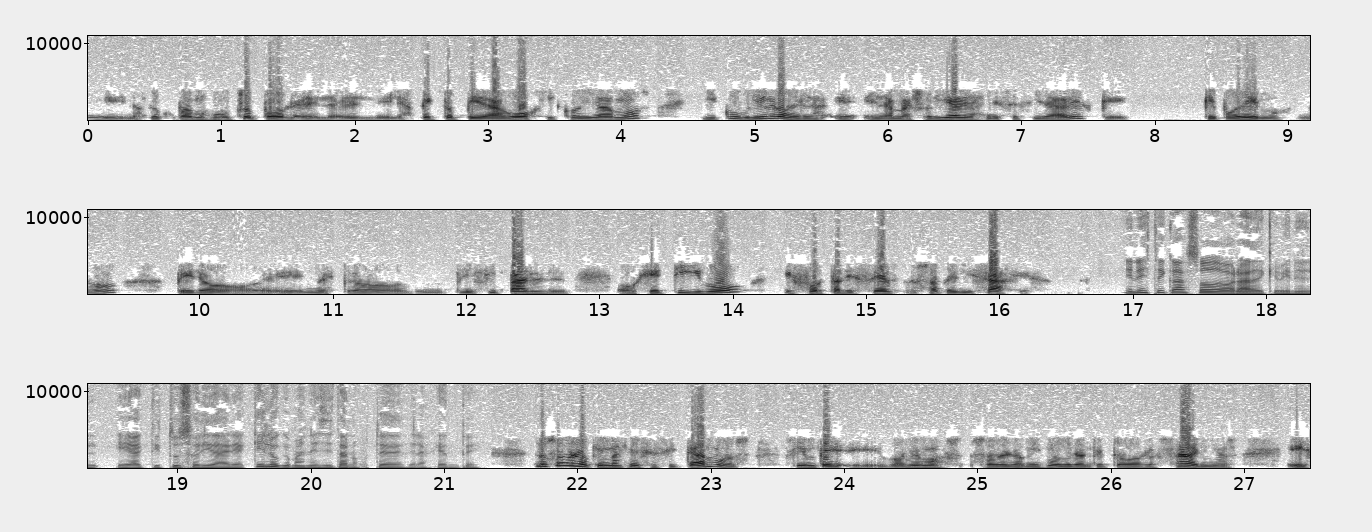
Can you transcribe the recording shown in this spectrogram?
nos preocupamos mucho por el, aspecto pedagógico, digamos, y cubrirlos en la, en la mayoría de las necesidades que, que podemos, ¿no? pero eh, nuestro principal objetivo es fortalecer los aprendizajes. En este caso, ahora de que viene eh, Actitud Solidaria, ¿qué es lo que más necesitan ustedes de la gente? Nosotros lo que más necesitamos, siempre eh, volvemos sobre lo mismo durante todos los años, es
